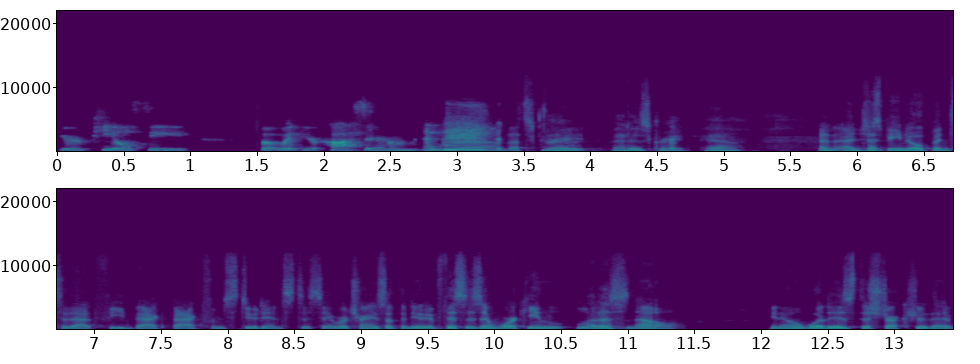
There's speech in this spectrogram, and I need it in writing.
your PLC, but with your classroom. And yeah, that's Yeah, great. that is great. Yeah. And and just being open to that feedback back from students to say we're trying something new. If this isn't working, let us know. You know, what is the structure that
